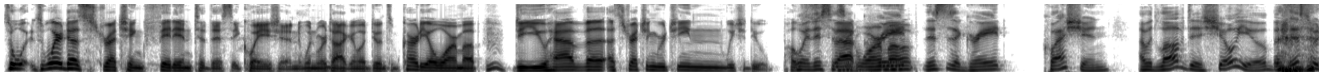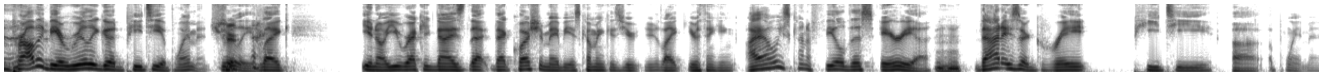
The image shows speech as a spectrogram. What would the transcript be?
So, so where does stretching fit into this equation when we're talking about doing some cardio warm up? Mm. Do you have a, a stretching routine we should do post Boy, this is that a warm great, up? This is a great question. I would love to show you, but this would probably be a really good PT appointment. Sure. Truly, like you know, you recognize that that question maybe is coming because you're you're like you're thinking, I always kind of feel this area. Mhm. That is a great PT uh, appointment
